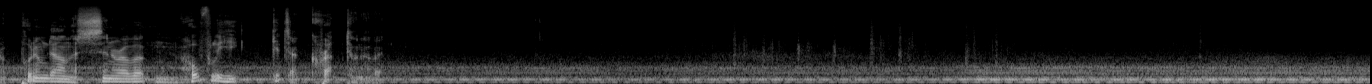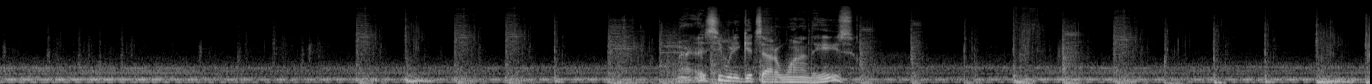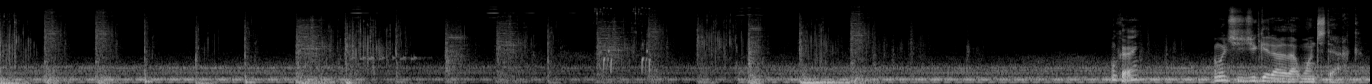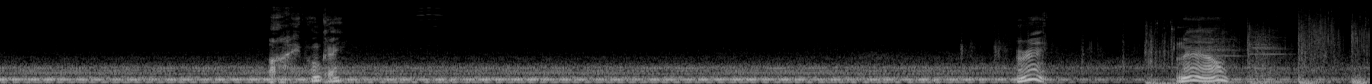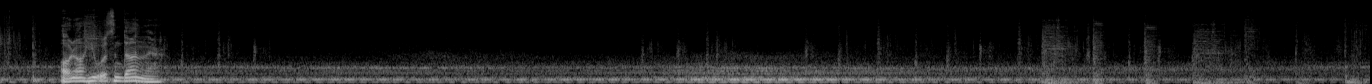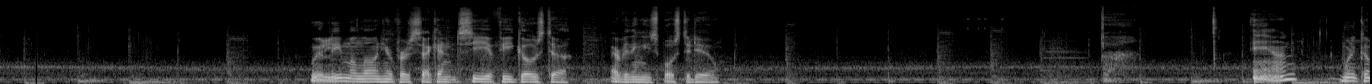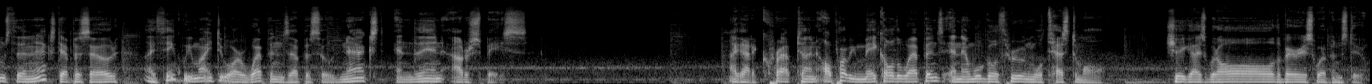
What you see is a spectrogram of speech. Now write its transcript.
I'll put him down the center of it, and hopefully he gets a crap ton of it. Let's see what he gets out of one of these. Okay. How much did you get out of that one stack? Five. Okay. He wasn't done there. We'll leave him alone here for a second, see if he goes to everything he's supposed to do. When it comes to the next episode, I think we might do our weapons episode next and then outer space. I got a crap ton. I'll probably make all the weapons and then we'll go through and we'll test them all. Show you guys what all the various weapons do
